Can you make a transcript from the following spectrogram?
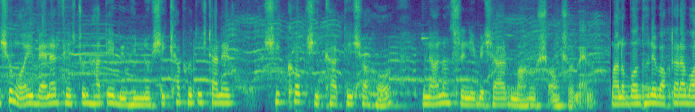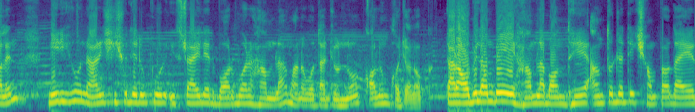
এ সময় ব্যানার ফেস্টুন হাতে বিভিন্ন শিক্ষা প্রতিষ্ঠানের শিক্ষক, শিক্ষার্থী সহ নানা শ্রেণি পেশার মানুষ অংশ নেন। মানববন্ধনে বক্তারা বলেন, নিরীহ নারী শিশুদের উপর ইসরায়েলের বর্বর হামলা মানবতার জন্য কলঙ্কজনক। তারা অবিলম্বে এই হামলা বন্ধে আন্তর্জাতিক সম্প্রদায়ের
